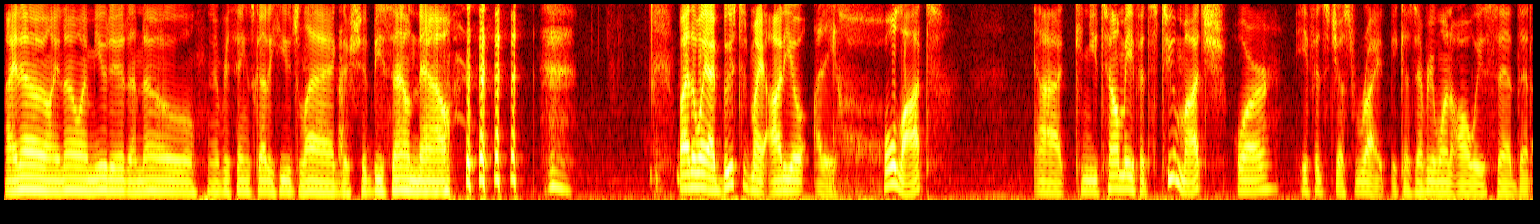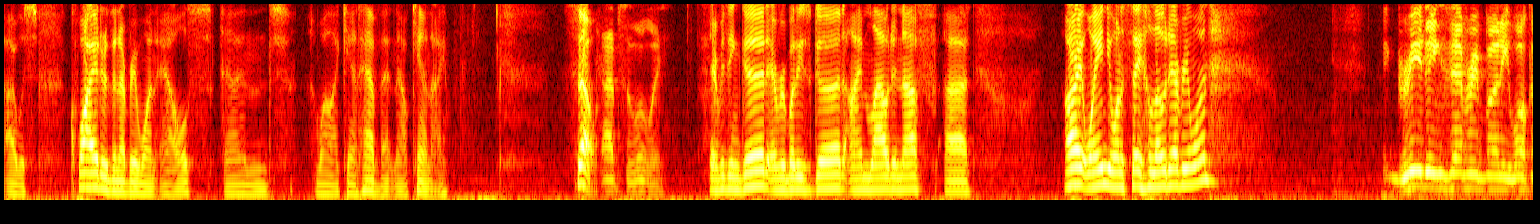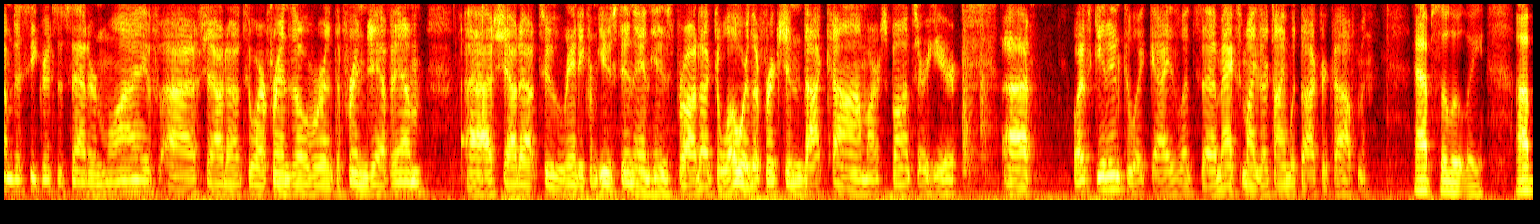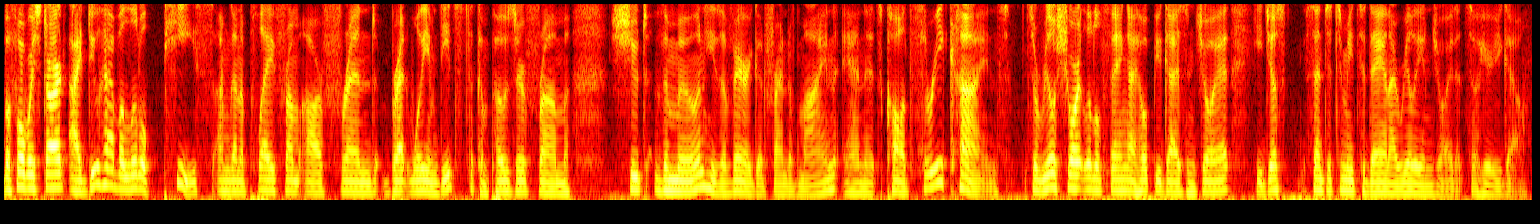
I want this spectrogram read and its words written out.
I know, I know, I'm muted. I know everything's got a huge lag. There should be sound now. By the way, I boosted my audio a whole lot. Uh, can you tell me if it's too much or if it's just right? Because everyone always said that I was quieter than everyone else, and well, I can't have that now, can I? So, absolutely. Everything good? Everybody's good. I'm loud enough. Uh, all right, Wayne, you want to say hello to everyone? Greetings, everybody. Welcome to Secrets of Saturn Live. Uh, shout out to our friends over at the Fringe FM. Uh, shout out to Randy from Houston and his product, lowerthefriction.com, our sponsor here. Uh, let's get into it, guys. Let's uh, maximize our time with Dr. Kaufman. Absolutely. Uh, before we start, I do have a little piece I'm going to play from our friend Brett William Dietz, the composer from Shoot the Moon. He's a very good friend of mine, and it's called Three Kinds. It's a real short little thing. I hope you guys enjoy it. He just sent it to me today, and I really enjoyed it. So here you go.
